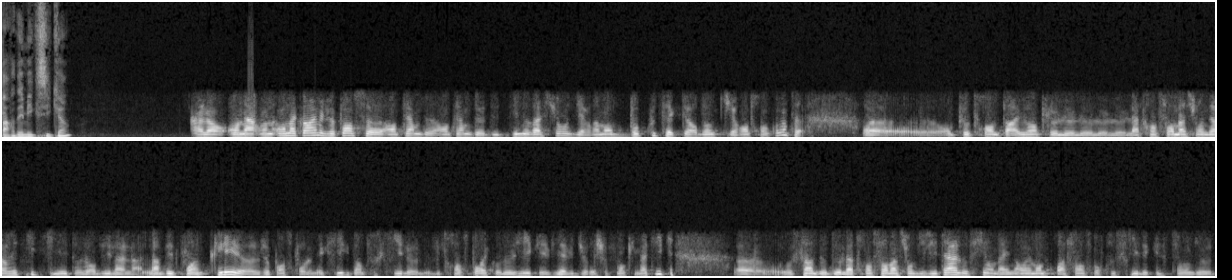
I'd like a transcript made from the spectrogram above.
par des Mexicains? Alors, on a, on, a quand même, je pense, euh, en termes de, en termes d'innovation, il y a vraiment beaucoup de secteurs donc qui rentrent en compte. Euh, on peut prendre par exemple le, le, le, la transformation énergétique qui est aujourd'hui l'un des points clés, euh, je pense, pour le Mexique dans tout ce qui est le, transport écologique et vis-à-vis du réchauffement climatique. Euh, au sein de, la transformation digitale aussi, on a énormément de croissance pour tout ce qui est les questions de,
